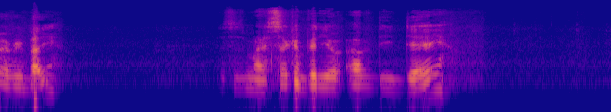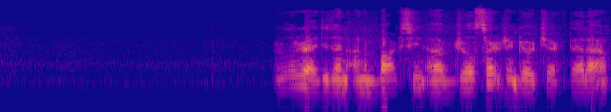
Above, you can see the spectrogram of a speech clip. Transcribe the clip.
everybody. This is my second video of the day. Earlier I did an unboxing of Drill Sergeant, go check that out.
